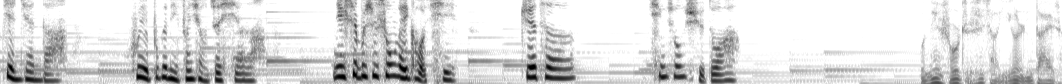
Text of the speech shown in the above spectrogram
渐渐的，我也不跟你分享这些了。你是不是松了一口气，觉得？轻松许多啊！我那时候只是想一个人待着，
